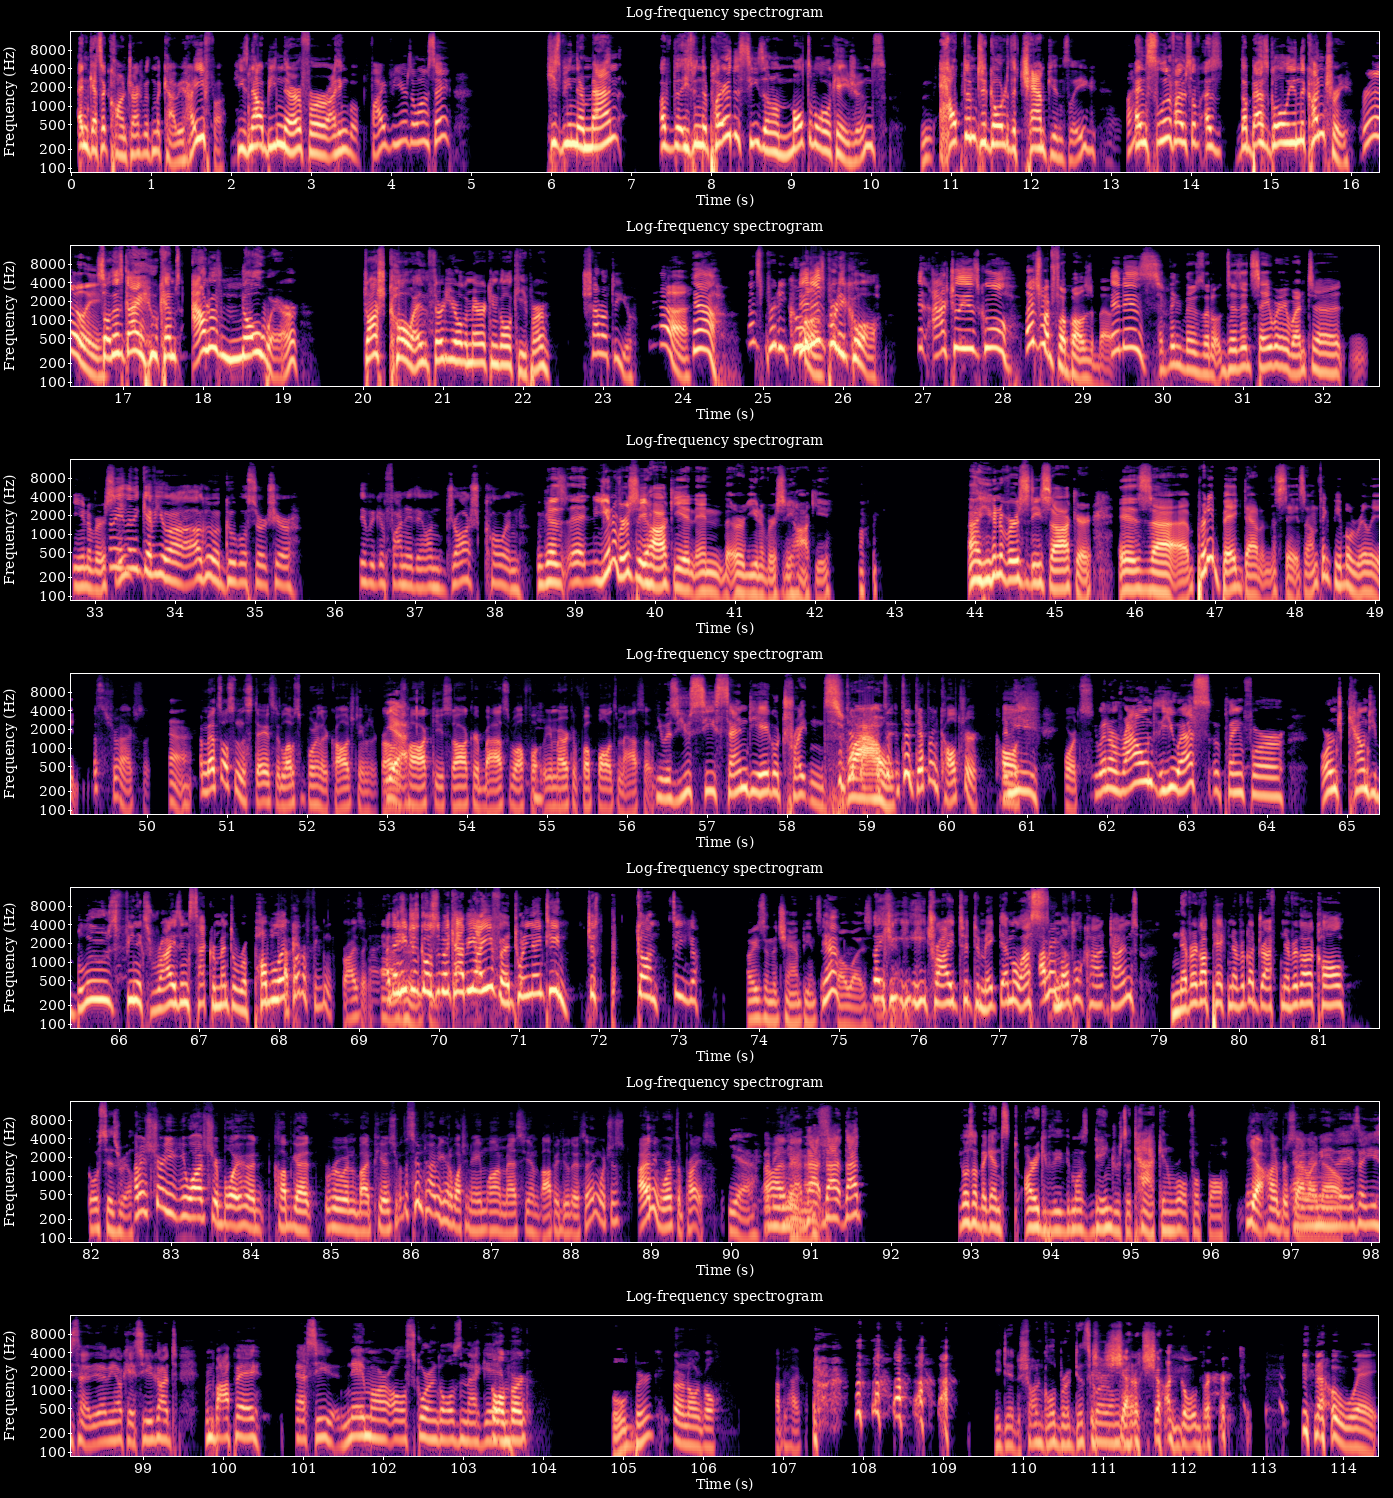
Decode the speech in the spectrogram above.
and gets a contract with Maccabi Haifa. He's now been there for, I think, about five years, I want to say. He's been their man of the, he's been their player of the season on multiple occasions, helped him to go to the Champions League, What? and solidify himself as the best goalie in the country. really? So this guy who comes out of nowhere, Josh Cohen, 30 year old American goalkeeper, shout out to you. yeah, Yeah, that's pretty cool. it is pretty cool. It actually is cool. That's what football's about. It is. I think those little. Does it say where he went to Let university? me, let me give you a. I'll do a Google search here. See if we can find anything on Josh Cohen. because uh, university hockey and, and or university hockey uh, university soccer is uh pretty big down in the states i don't think people really That's true, actually. Yeah I mean, that's also in the States. They love supporting their college teams, regardless. Yeah. Hockey, soccer, basketball, fo- American football, it's massive. He was UC San Diego Tritons. It's a different- Wow. It's a, it's a different culture, And college he, sports. he went around the U.S. Uh, playing for Orange County Blues, Phoenix Rising, Sacramento Republic. I've heard of Phoenix Rising. and then he just goes to Maccabi Haifa in 2019. Just gone. See ya. oh he's in the champions Yeah. well was Like the he, he he tried to, to make the MLS I mean- multiple con- times, never got picked, never got drafted, never got a call. goes to Israel. I mean, sure, you, you watch your boyhood club get ruined by PSG, but at the same time, you gotta watch Neymar, Messi, and Mbappe do their thing, which is, I think, worth the price. Yeah. I Oh, mean, I yeah, that that that goes up against arguably the most dangerous attack in world football. Yeah, hundred percent And I mean, now. it's like you said. I mean, okay, so you got Mbappe, Messi, Neymar all scoring goals in that game. Goldberg Goldberg? got an own goal. Happy Haifa. He did. Sean Goldberg did score. an Shout out Sean Goldberg. no way.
